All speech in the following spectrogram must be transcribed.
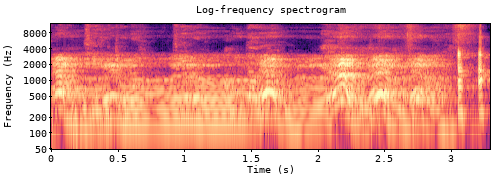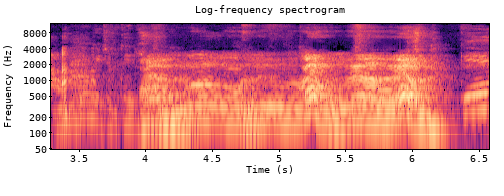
뒤로 돌아 뒤로 엉덩이 엉덩이 좀 대줘 줄게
